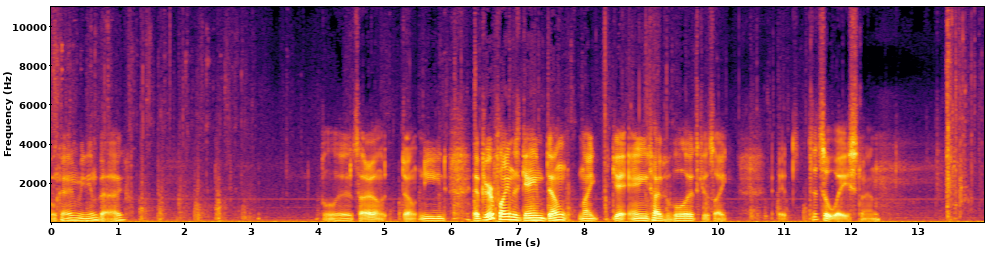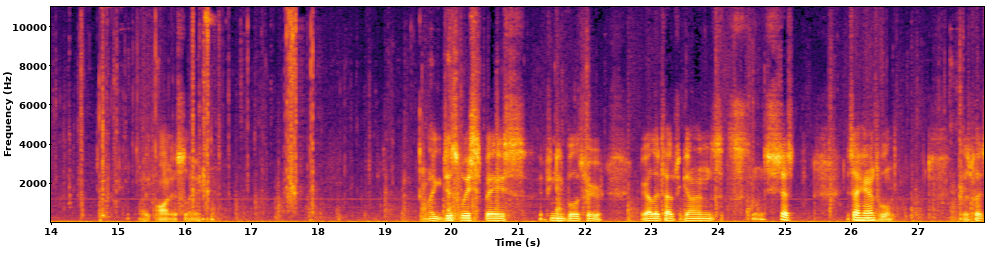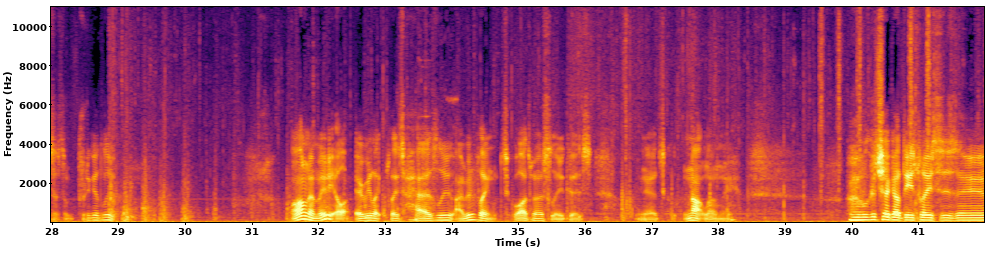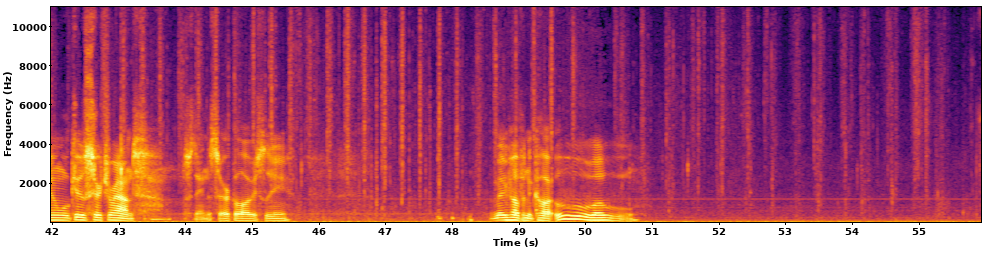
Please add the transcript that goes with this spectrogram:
Okay, medium bag. Bullets I don't don't need. If you're playing this game, don't like get any type of bullets, cause like it's it's a waste, man. Like honestly, like just waste space. If you need bullets for your, your other types of guns, it's, it's just it's a handful. This place has some pretty good loot. I don't know, maybe every like place has loot. I've been playing squads mostly because you know it's not lonely. Right, we'll go check out these places and we'll go search around. Stay in the circle, obviously. Maybe hop in the car. Ooh, whoa.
